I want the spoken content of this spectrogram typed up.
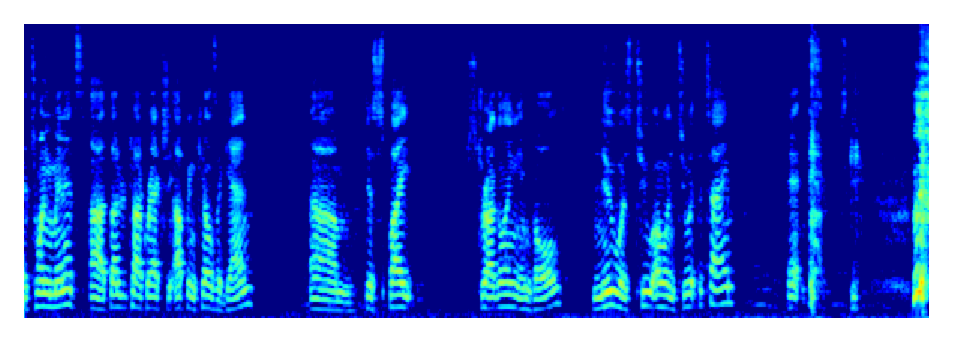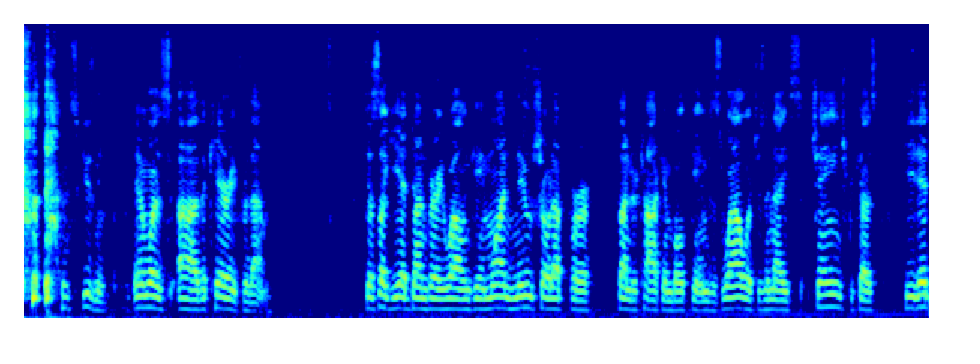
At 20 minutes, uh, Thunder Talk were actually up in kills again, um, despite struggling in gold. New was 2 0 2 at the time. And, excuse, me. And was uh, the carry for them. Just like he had done very well in game one, New showed up for Thunder Talk in both games as well, which was a nice change because he did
